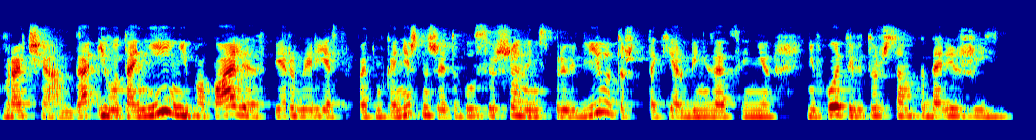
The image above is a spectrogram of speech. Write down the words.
врачам, да, и вот они не попали в первый реестр. Поэтому, конечно же, это было совершенно несправедливо, то, что такие организации не, не входят, или то же самое «Подари жизнь»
